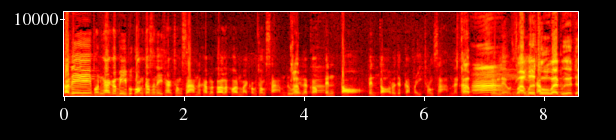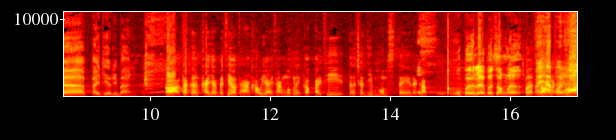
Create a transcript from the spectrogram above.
ตอนนี้ผลงานก็มีผู้กองเจ้าเสน่ห์ทางช่อง3นะครับแล้วก็ละครใหม่ของช่อง 3 ด้วยครับ แล้วก็เป็นต่อเป็นต่อเราจะกลับมาอีกช่อง 3 นะครับ ครับ เร็วๆนี้ฝากเบอร์คโทรบไว้เผื่อจะไปเที่ยวที่บ้านก็ถ้าเกิดใครอยากไปเที่ยวทางเขาใหญ่ทางมวกเหล็กก็ไปที่เต๋อเชิญยิ้มโฮมสเตย์นะครับ โอ้โหเปิดเลยเปิดซ่องเลย เปิดไม่ซ่องครับ นะเปิดคห้รับอง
